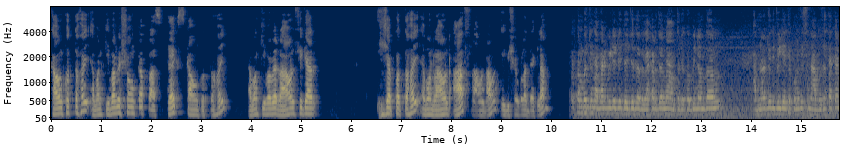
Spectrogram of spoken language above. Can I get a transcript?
কাউন্ট করতে হয় এবং কীভাবে সংখ্যা প্লাস ট্যাক্স কাউন্ট করতে হয় এবং কীভাবে রাউন্ড ফিগার হিসাব করতে হয় এবং রাউন্ড আপ রাউন্ড ডাউন এই বিষয়গুলো দেখলাম। তখন পর্যন্ত আমার ভিডিওটি ধৈর্য ধরে দেখার জন্য আন্তরিক অভিনন্দন। আপনারা যদি ভিডিওতে কোনো কিছু না বুঝে থাকেন,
